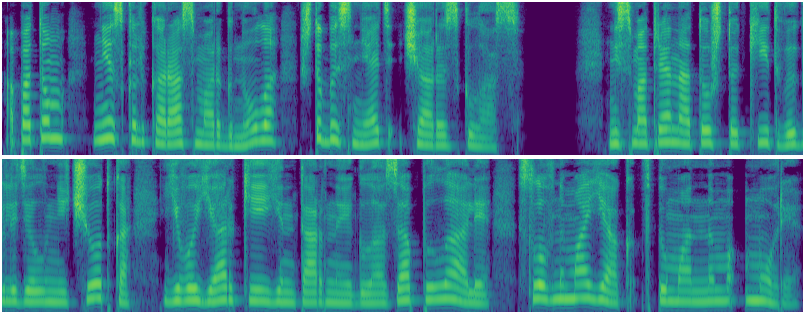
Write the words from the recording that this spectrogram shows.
а потом несколько раз моргнула, чтобы снять чары с глаз. Несмотря на то, что Кит выглядел нечетко, его яркие янтарные глаза пылали, словно маяк в туманном море.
